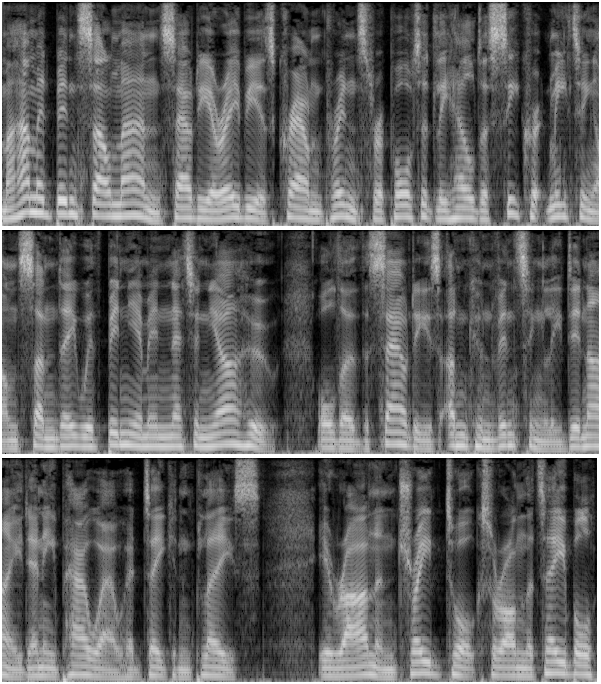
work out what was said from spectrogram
Mohammed bin Salman, Saudi Arabia's crown prince, reportedly held a secret meeting on Sunday with Benjamin Netanyahu, although the Saudis unconvincingly denied any powwow had taken place. Iran and trade talks were on the table,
